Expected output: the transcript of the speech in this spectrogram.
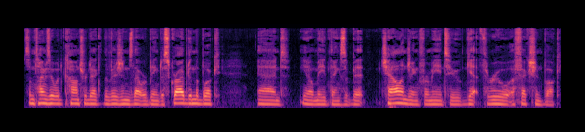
Sometimes it would contradict the visions that were being described in the book, and you know made things a bit challenging for me to get through a fiction book.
